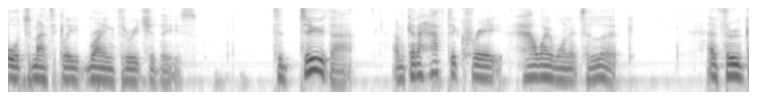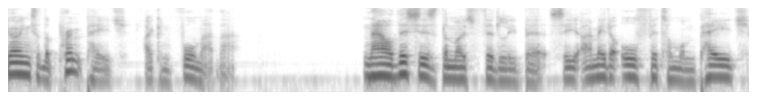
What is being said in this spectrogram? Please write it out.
automatically running through each of these. To do that, I'm going to have to create how I want it to look. And through going to the print page, I can format that. Now this is the most fiddly bit. See, I made it all fit on one page,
